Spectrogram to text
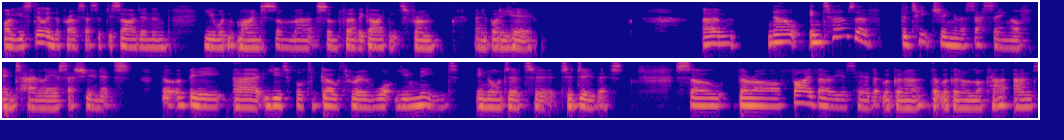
are you still in the process of deciding, and you wouldn't mind some uh, some further guidance from anybody here. Um, now, in terms of the teaching and assessing of internally assessed units, that would be uh, useful to go through what you need in order to to do this. So there are five areas here that we're gonna that we're gonna look at, and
